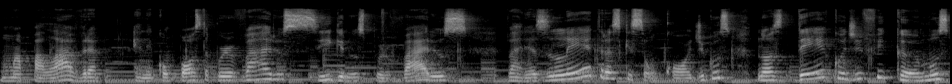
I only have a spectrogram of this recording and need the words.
uma palavra, ela é composta por vários signos, por vários várias letras que são códigos, nós decodificamos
